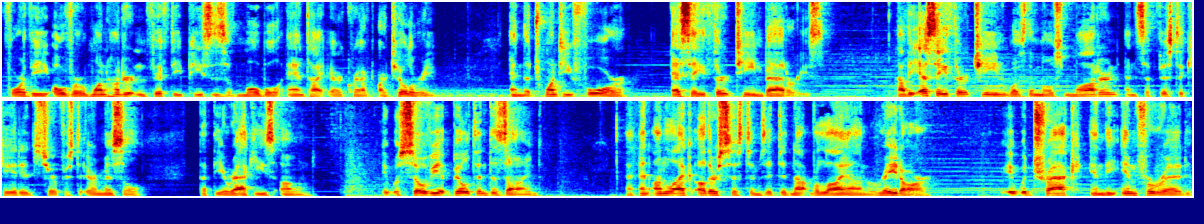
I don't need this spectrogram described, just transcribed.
for the over 150 pieces of mobile anti aircraft artillery and the 24 SA 13 batteries. Now, the SA 13 was the most modern and sophisticated surface to air missile that the Iraqis owned. It was Soviet built and designed, and unlike other systems, it did not rely on radar it would track in the infrared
